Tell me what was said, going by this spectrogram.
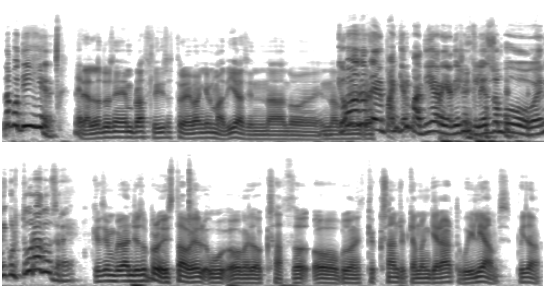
Να αποτύχει ρε. Ναι, ρε, αλλά τόσο είναι προαθλητής αυτόν επαγγελματίας είναι να το... είναι να Και το όμως λέγεται. ρε επαγγελματία ρε γιατί έχει Εγγλέζων που είναι η κουλτούρα τους ρε. Ποιος είναι που ήταν και στο πρωί στα Βέλ, ο- ο- με το ξαθό, ο- που τον έφτιαξε ο Ξάντζο και τον Γκεράρτ, Williams, που ήταν.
